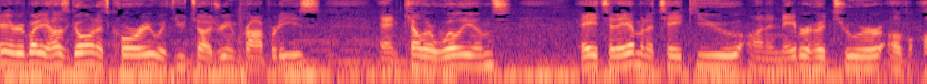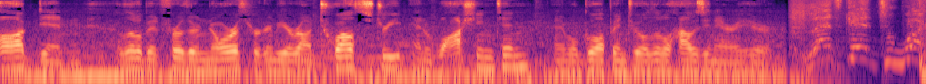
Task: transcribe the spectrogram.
Hey everybody, how's it going? It's Cory with Utah Dream Properties and Keller Williams. Hey, today I'm gonna take you on a neighborhood tour of Ogden. A little bit further north, we're gonna be around 12th Street and Washington, and we'll go up into a little housing area here. Let's get to work.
